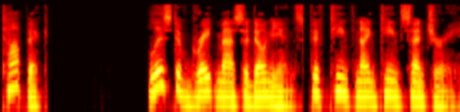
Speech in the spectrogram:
Topic. List of Great Macedonians 15th–19th century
